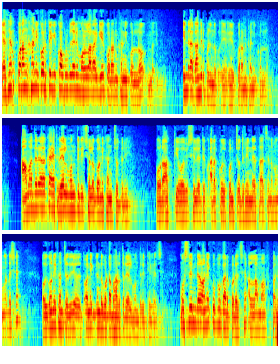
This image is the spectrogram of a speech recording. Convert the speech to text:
দেখেন কোরআন খানি করতে গিয়ে কবর পূজারী মোল্লারা গিয়ে কোরআন খানি করল, ইন্দিরা গান্ধীর পর্যন্ত কোরআন খানি করল। আমাদের এলাকায় এক রেল মন্ত্রী ছিল গনি খান চৌধুরী। ওর আত্মীয় সিলেটে আর কোন চৌধুরী নেতা আছেন বাংলাদেশে? ওই গনি খান চৌধুরী অনেকদিন তো গোটা ভারতের রেল মন্ত্রী থেকেছে। মুসলিমদের অনেক উপকার করেছে, আল্লাহ মাফ করে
